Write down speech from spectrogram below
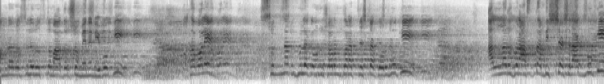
আমরা রসুলের উত্তম আদর্শ মেনে নিব কি? কথা বলেন। সুন্নাত গুলাকে অনুসরণ করার চেষ্টা করব কি? আল্লাহর উপর আস্থা, বিশ্বাস রাখব কি?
